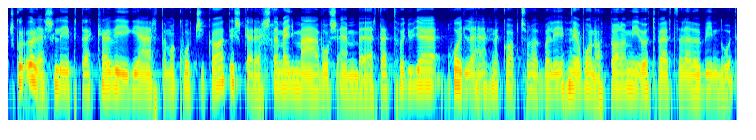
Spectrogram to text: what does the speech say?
és akkor öles léptekkel végigjártam a kocsikat, és kerestem egy mávos embert. Tehát, hogy ugye, hogy lehetne kapcsolatba lépni a vonattal, ami öt perccel előbb indult.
